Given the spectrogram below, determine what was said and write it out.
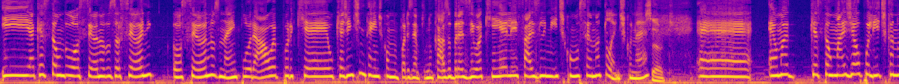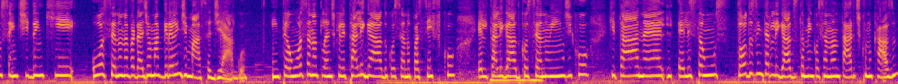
E a questão do oceano, dos oceânicos oceanos, né, em plural, é porque o que a gente entende como, por exemplo, no caso do Brasil aqui, ele faz limite com o Oceano Atlântico, né? Certo. É, é uma questão mais geopolítica no sentido em que o oceano, na verdade, é uma grande massa de água. Então, o Oceano Atlântico, ele está ligado com o Oceano Pacífico, ele está ligado com o Oceano Índico, que tá, né, eles estão todos interligados também com o Oceano Antártico, no caso.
